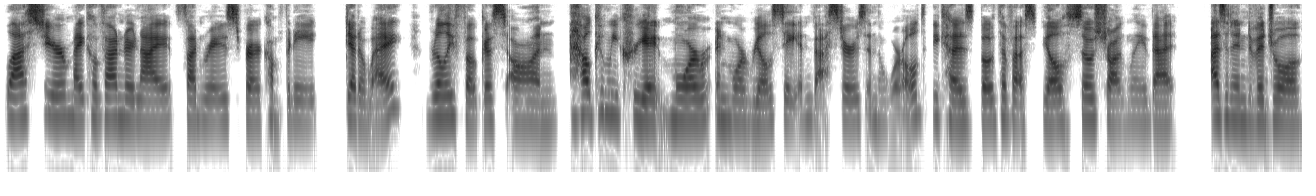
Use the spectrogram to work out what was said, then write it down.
last year, my co founder and I fundraised for a company, Getaway, really focused on how can we create more and more real estate investors in the world because both of us feel so strongly that as an individual,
